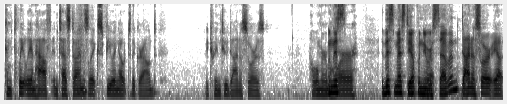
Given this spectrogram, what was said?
completely in half. Intestines like spewing out to the ground between two dinosaurs. Homer And this- This messed you up when you Yeah. were seven. dinosaur, yeah,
